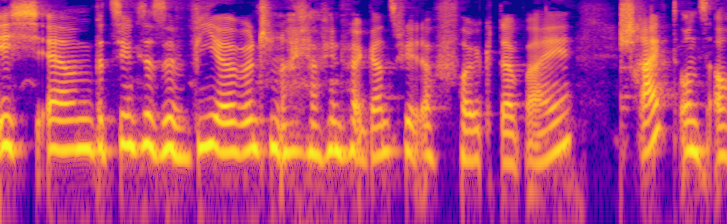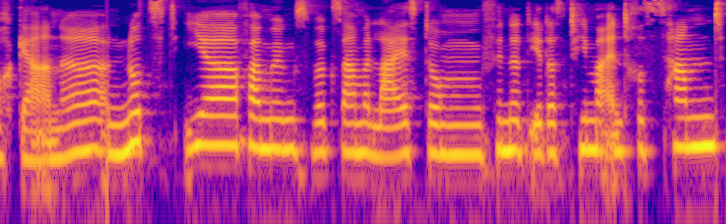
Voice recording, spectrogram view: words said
Ich ähm, beziehungsweise wir wünschen euch auf jeden Fall ganz viel Erfolg dabei. Schreibt uns auch gerne. Nutzt ihr vermögenswirksame Leistungen? Findet ihr das Thema interessant?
